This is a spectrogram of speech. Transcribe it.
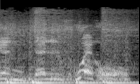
caliente el fuego.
